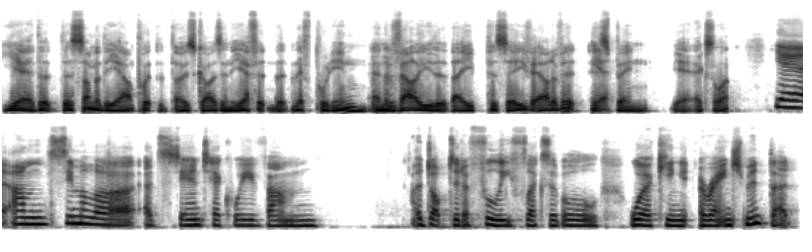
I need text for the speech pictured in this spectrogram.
yeah, the, the some of the output that those guys and the effort that they've put in and the value that they perceive out of it has Mm-hmm. Yeah. been yeah excellent. Yeah, um, similar at Stantec, we've um, adopted a fully flexible working arrangement that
